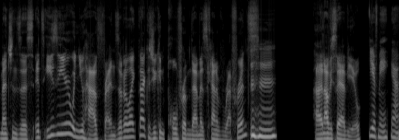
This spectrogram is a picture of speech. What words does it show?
mentions this. It's easier when you have friends that are like that because you can pull from them as kind of reference. Mm-hmm. Uh, and obviously, I have you, You have me, yeah.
